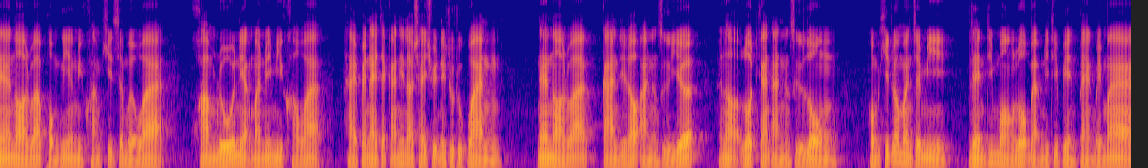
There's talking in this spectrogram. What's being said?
แน่นอนว่าผมก็ยังมีความคิดเสมอว่า ความรู้เนี่ยมันไม่มีคำว่าหายไปไหนจากการที่เราใช้ชีวิตในทุกๆวัน แน่นอนว่าการที่เราอ่านหนังสือเยอะแล้วเราลดการอ่านหนังสือลง ผมคิดว่ามันจะมีเลนที่มองโลกแบบนี้ที่เปลี่ยนแปลงไปมาก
